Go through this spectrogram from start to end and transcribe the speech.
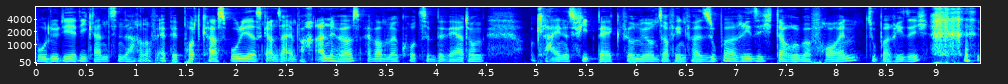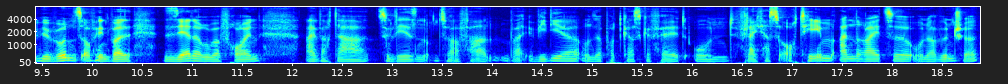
wo du dir die ganzen Sachen auf Apple Podcasts, wo du dir das Ganze einfach anhörst. Einfach eine kurze Bewertung, ein kleines Feedback. Würden wir uns auf jeden Fall super riesig darüber freuen. Super riesig. wir würden uns auf jeden Fall sehr darüber freuen, einfach da zu lesen und zu erfahren, wie dir unser Podcast gefällt. Und vielleicht hast du auch Themen, Anreize oder Wünsche.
